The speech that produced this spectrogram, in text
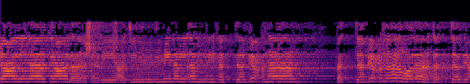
جَعَلْنَاكَ عَلَى شَرِيعَةٍ مِّنَ الْأَمْرِ فَاتَّبِعْهَا فَاتَّبِعْهَا وَلَا تَتَّبِعْ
